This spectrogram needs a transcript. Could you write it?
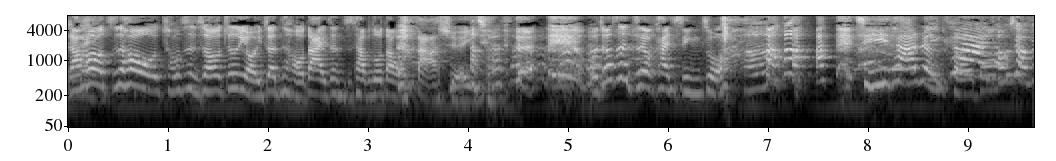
然后之后从此之后，就是有一阵子好大一阵子，差不多到我大学以前，我就是只有看星座，其他任何。你看，从小被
